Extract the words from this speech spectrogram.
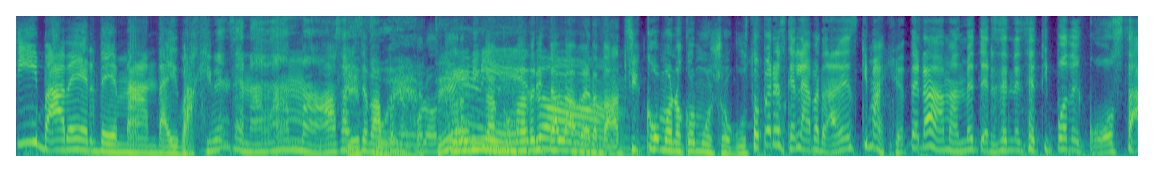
Sí va a haber demanda. Imagínense nada más. Ahí Qué se va a poner color. Qué crónica, comadrita, la verdad. Sí, como no, con mucho gusto. Pero es que la verdad es que imagínate nada más meterse en ese tipo de cosas.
